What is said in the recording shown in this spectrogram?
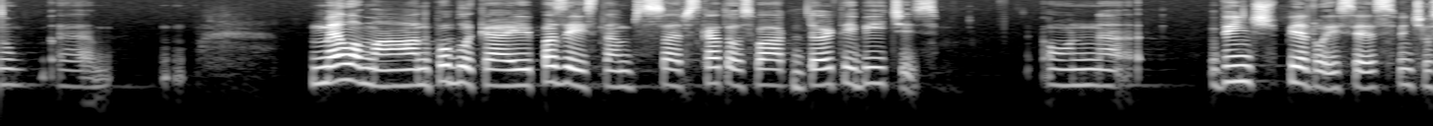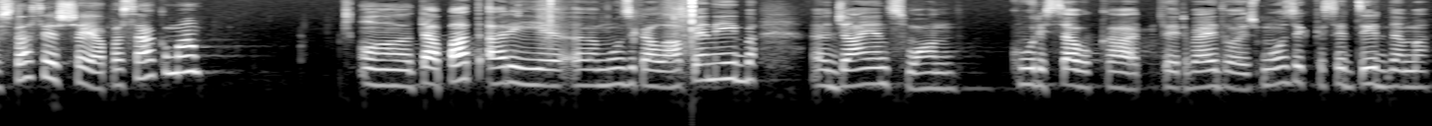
nu, melomānu publikai pazīstams ar skatos vārdu Dirty Beaches. Un viņš piedalīsies, viņš uzstāsies šajā pasākumā. Tāpat arī muzikālā apvienība Giant Swan, kuri savukārt ir veidojuši mūziku, kas ir dzirdama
